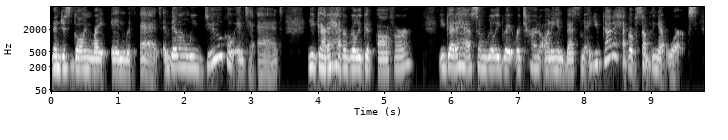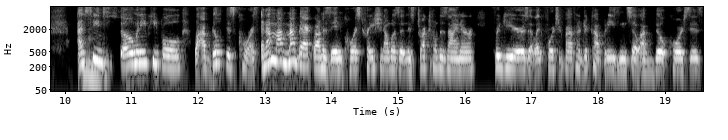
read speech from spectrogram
than just going right in with ads. And then when we do go into ads, you got to have a really good offer. You got to have some really great return on the investment, and you've got to have something that works. I've mm. seen so many people. Well, I built this course, and I'm, my, my background is in course creation. I was an instructional designer for years at like Fortune 500 companies. And so I've built courses.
